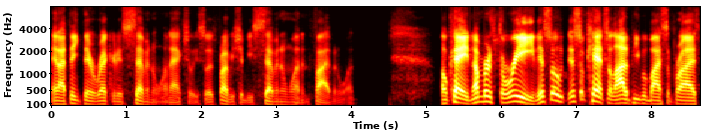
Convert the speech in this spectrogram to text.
and I think their record is seven and one actually. So it probably should be seven and one and five and one. Okay, number three. This will this will catch a lot of people by surprise.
